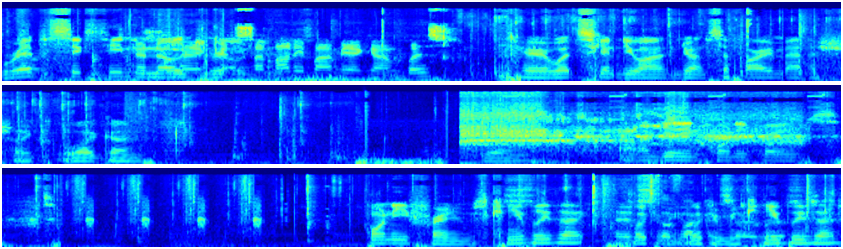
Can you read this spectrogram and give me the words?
Rip 16 to no Hey, dream. can somebody buy me a gun, please? Here, what skin do you want? Do you want Safari Mesh? Like, what gun? Yeah. I'm getting 20 frames. 20 frames. Can you believe that? It's look at me, look at fucking me. Can you believe that?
